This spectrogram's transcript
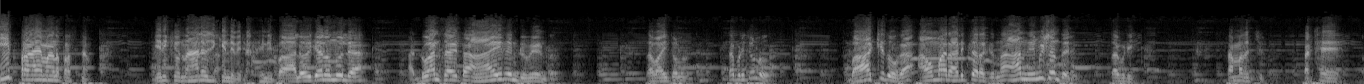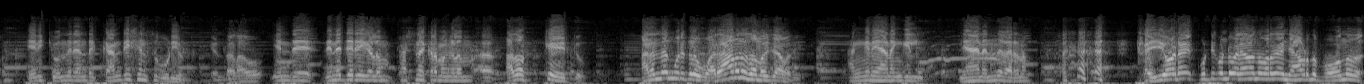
ഈ പ്രായമാണ് പ്രശ്നം. എനിക്കൊന്ന് ആലോചിക്കേണ്ടി വരും. ഇനിയിപ്പോ ആലോചിക്കാനൊന്നുമില്ല. അഡ്വാൻസ് ആയിട്ട് ആയിരം രൂപയുണ്ട്. വാങ്ങിച്ചോളൂ. പിടിച്ചോളൂ. ബാക്കി തുക അവന്മാർ അടിച്ചിറക്കുന്ന ആ നിമിഷം തരും. തവിടി പിടി. സമ്മതിച്ചു. പക്ഷേ എനിക്ക് ഒന്ന് രണ്ട് കണ്ടീഷൻസ് കൂടിയുണ്ട്. എന്താണാവോ? എന്റെ ദിനചര്യകളും ഭക്ഷണക്രമങ്ങളും അതൊക്കെ ഏറ്റു. അനന്തം കുരുക്കൾ വരാമെന്ന് സമ്മതിച്ചാ മതി. അങ്ങനെയാണെങ്കിൽ ഞാൻ എന്ന് വരണം? കയ്യോടെ കൂട്ടിക്കൊണ്ട് വരാമെന്ന് പറഞ്ഞാ ഞാൻ അവിടുന്ന് പോകുന്നത്.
